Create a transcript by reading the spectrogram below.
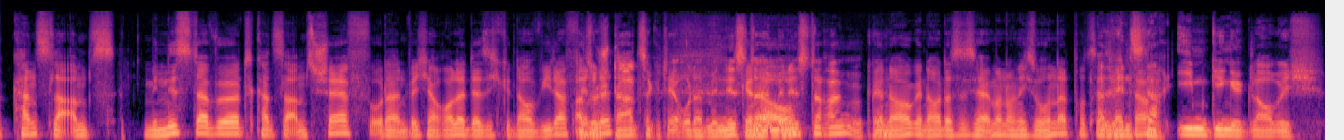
Kanzleramtsminister wird, Kanzleramtschef oder in welcher Rolle der sich genau wiederfindet. Also Staatssekretär oder Minister genau, im Ministerrang? Okay. Genau, genau, das ist ja immer noch nicht so hundertprozentig Also wenn es nach ihm ginge, glaube ich,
